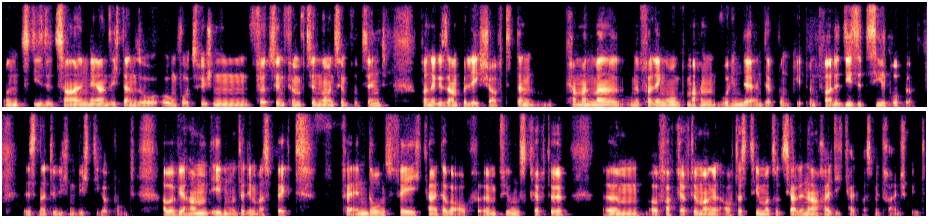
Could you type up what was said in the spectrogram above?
und diese Zahlen nähern sich dann so irgendwo zwischen 14, 15, 19 Prozent von der Gesamtbelegschaft, dann kann man mal eine Verlängerung machen, wohin der, der Punkt geht. Und gerade diese Zielgruppe ist natürlich ein wichtiger Punkt. Aber wir haben eben unter dem Aspekt Veränderungsfähigkeit, aber auch ähm, Führungskräfte ähm, Fachkräftemangel auch das Thema soziale Nachhaltigkeit, was mit reinspielt.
